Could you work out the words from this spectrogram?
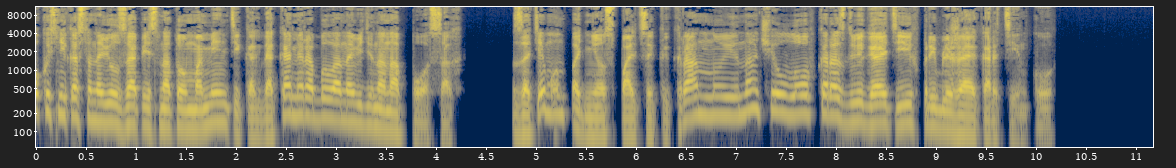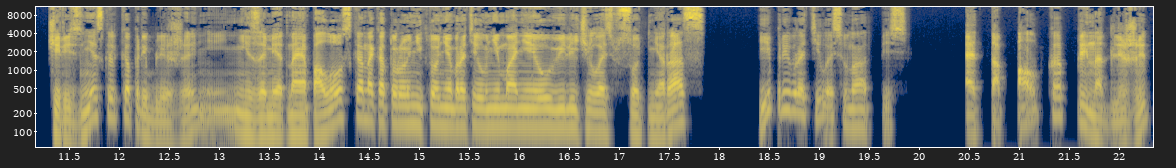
Фокусник остановил запись на том моменте, когда камера была наведена на посох. Затем он поднес пальцы к экрану и начал ловко раздвигать их, приближая картинку. Через несколько приближений незаметная полоска, на которую никто не обратил внимания, увеличилась в сотни раз и превратилась в надпись «Эта палка принадлежит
